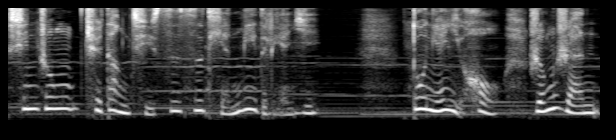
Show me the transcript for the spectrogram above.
心中却荡起丝丝甜蜜的涟漪。多年以后，仍然。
